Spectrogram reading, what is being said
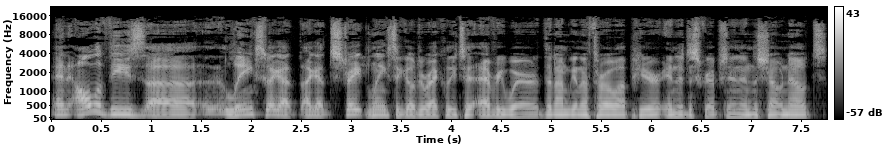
And all of these, uh, links, I got, I got straight links that go directly to everywhere that I'm going to throw up here in the description in the show notes.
